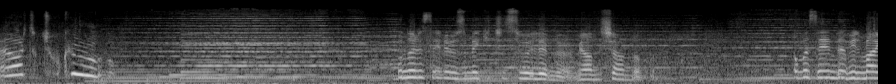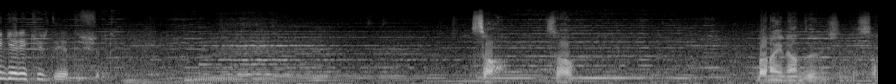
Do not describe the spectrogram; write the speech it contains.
Ben artık çok yoruldum. Bunları seni üzmek için söylemiyorum, yanlış anlama. Ama senin de bilmen gerekir diye düşündüm. Sağ ol, sağ ol. Bana inandığın için de sağ ol.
